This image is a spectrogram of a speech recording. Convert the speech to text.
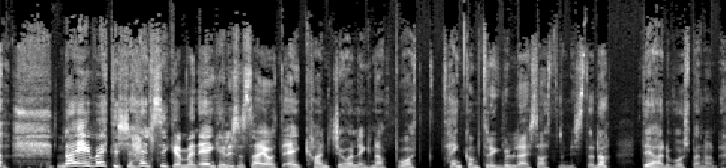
Nei, jeg vet ikke helt sikkert, men jeg har lyst til å si at jeg kan ikke holde en knapp på at Tenk om Trygve ble statsminister, da. Det hadde vært spennende.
